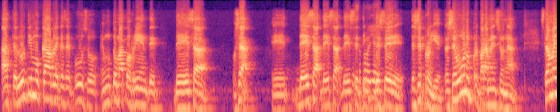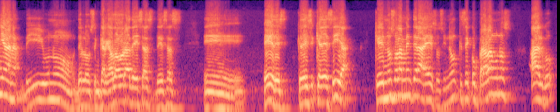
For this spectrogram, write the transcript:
hasta el último cable que se puso en un toma corriente de esa, o sea, eh, de, esa, de, esa, de, ese, de, ese, de ese proyecto. Ese uno para mencionar. Esta mañana vi uno de los encargados ahora de esas, de esas eh, EDES que, que decía que no solamente era eso, sino que se compraban unos algo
